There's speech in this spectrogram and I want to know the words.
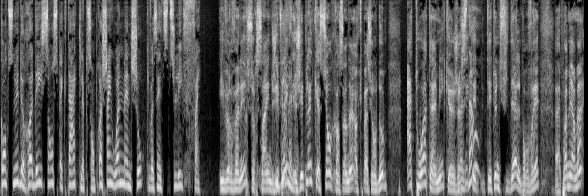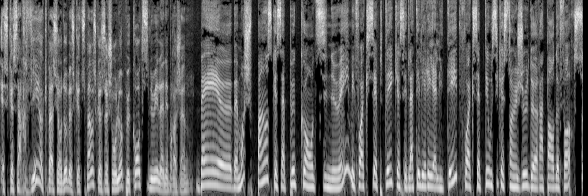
continuer de roder son spectacle, son prochain one-man show qui va s'intituler Fin. Il veut revenir sur scène. J'ai plein, j'ai plein de questions concernant Occupation Double. À toi, Tammy, que je sais que t'es- t'es une fidèle, pour vrai. Euh, premièrement, est-ce que ça revient, Occupation Double? Est-ce que tu penses que ce show-là peut continuer l'année prochaine? Ben, euh, ben moi, je pense que ça peut continuer, mais il faut accepter que c'est de la télé-réalité. Il faut accepter aussi que c'est un jeu de rapport de force.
